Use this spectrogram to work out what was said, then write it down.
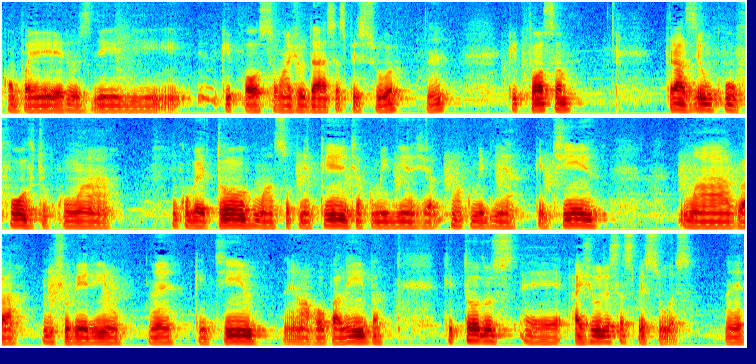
companheiros de, de, que possam ajudar essas pessoas, né? que possam trazer um conforto com uma, um cobertor, uma sopinha quente, uma comidinha, uma comidinha quentinha, uma água, um chuveirinho né, quentinho, né, uma roupa limpa, que todos é, ajudem essas pessoas, né?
